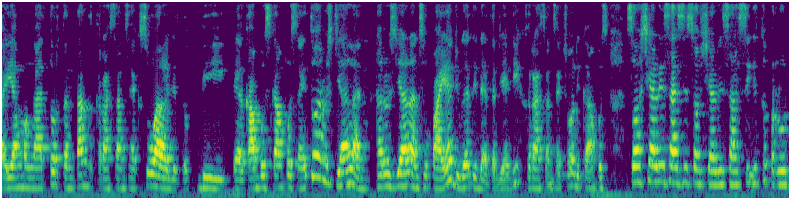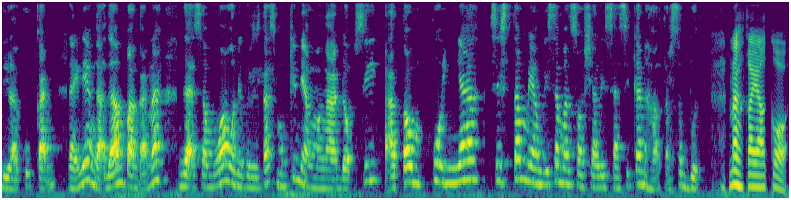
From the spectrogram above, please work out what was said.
uh, yang mengatur tentang kekerasan seksual gitu di ya, kampus-kampus. Nah, itu harus jalan, harus jalan supaya juga tidak terjadi kekerasan seksual di kampus. Sosialisasi-sosialisasi itu perlu dilakukan. Nah, ini yang nggak gampang karena nggak semua universitas mungkin yang mengadop adopsi atau punya sistem yang bisa mensosialisasikan hal tersebut. Nah, kayak kok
